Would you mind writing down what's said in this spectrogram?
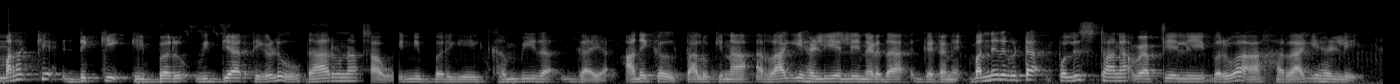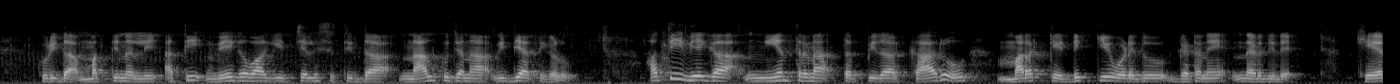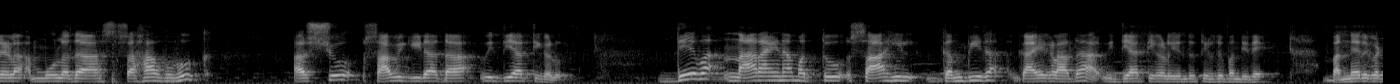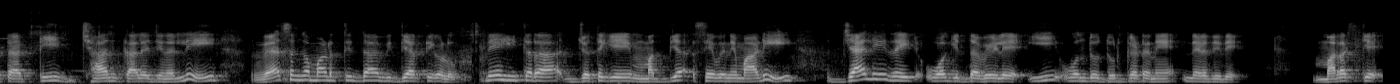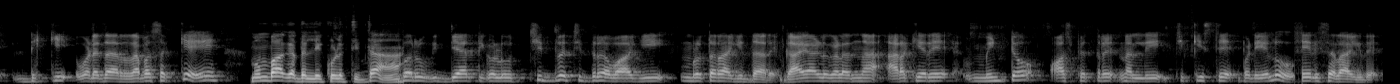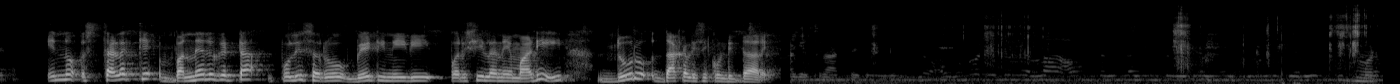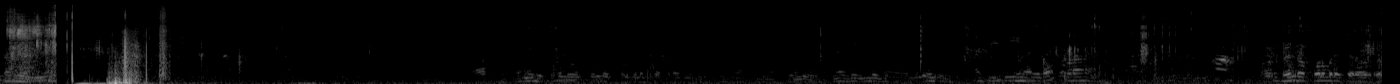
ಮರಕ್ಕೆ ಡಿಕ್ಕಿ ಇಬ್ಬರು ವಿದ್ಯಾರ್ಥಿಗಳು ದಾರುಣ ಸಾವು. ಇನ್ನಿಬ್ಬರಿಗೆ ಗಂಭೀರ ಗಾಯ. ಆನೇಕಲ್ ತಾಲೂಕಿನ ರಾಗಿಹಳ್ಳಿಯಲ್ಲಿ ನಡೆದ ಘಟನೆ. ಬನ್ನೇರುಘಟ್ಟ ಪೊಲೀಸ್ ಠಾಣಾ ವ್ಯಾಪ್ತಿಯಲ್ಲಿ ಬರುವ ರಾಗಿಹಳ್ಳಿ. ಕುಡಿದ ಮತ್ತಿನಲ್ಲಿ ಅತಿ ವೇಗವಾಗಿ ಚಲಿಸುತ್ತಿದ್ದ ನಾಲ್ಕು ಜನ ವಿದ್ಯಾರ್ಥಿಗಳು. ಅತಿ ವೇಗ ನಿಯಂತ್ರಣ ತಪ್ಪಿದ ಕಾರು ಮರಕ್ಕೆ ಡಿಕ್ಕಿ ಹೊಡೆದು ಘಟನೆ ನಡೆದಿದೆ. ಕೇರಳ ಮೂಲದ ಸಹಹುಕ್ ಹರ್ಷು ಸಾವಿಗೀಡಾದ ವಿದ್ಯಾರ್ಥಿಗಳು. ದೇವ ನಾರಾಯಣ ಮತ್ತು ಸಾಹಿಲ್ ಗಂಭೀರ ಗಾಯಗಳಾದ ವಿದ್ಯಾರ್ಥಿಗಳು ಎಂದು ತಿಳಿದು ಬಂದಿದೆ. ಬನ್ನೇರುಘಟ್ಟ ಟಿ. ಜಾನ್ ಕಾಲೇಜಿನಲ್ಲಿ ವ್ಯಾಸಂಗ ಮಾಡುತ್ತಿದ್ದ ವಿದ್ಯಾರ್ಥಿಗಳು ಸ್ನೇಹಿತರ ಜೊತೆಗೆ ಮದ್ಯ ಸೇವನೆ ಮಾಡಿ ಜಾಲಿ ರೈಡ್ ಹೋಗಿದ್ದ ವೇಳೆ ಈ ಒಂದು ದುರ್ಘಟನೆ ನಡೆದಿದೆ. ಮರಕ್ಕೆ ಡಿಕ್ಕಿ ಹೊಡೆದ ರಭಸಕ್ಕೆ ಮುಂಭಾಗದಲ್ಲಿ ಕುಳಿತಿದ್ದ ಇಬ್ಬರು ವಿದ್ಯಾರ್ಥಿಗಳು ಛಿದ್ರ ಛಿದ್ರವಾಗಿ ಮೃತರಾಗಿದ್ದಾರೆ. ಗಾಯಾಳುಗಳನ್ನ ಅರಕೆರೆ ಮಿಂಟೋ ಆಸ್ಪತ್ರೆಯಲ್ಲಿ ಚಿಕಿತ್ಸೆ ಪಡೆಯಲು ಸೇರಿಸಲಾಗಿದೆ. ಇನ್ನು ಸ್ಥಳಕ್ಕೆ ಬನ್ನೇರುಘಟ್ಟ ಪೊಲೀಸರು ಭೇಟಿ ನೀಡಿ ಪರಿಶೀಲನೆ ಮಾಡಿ ದೂರು ದಾಖಲಿಸಿಕೊಂಡಿದ್ದಾರೆ. ಫೋನ್ ಮಾಡಿರ್ತಾರೆ ಅವರು.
